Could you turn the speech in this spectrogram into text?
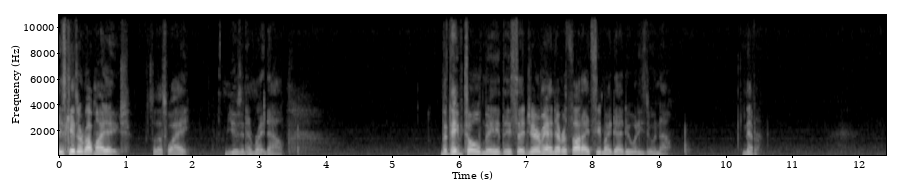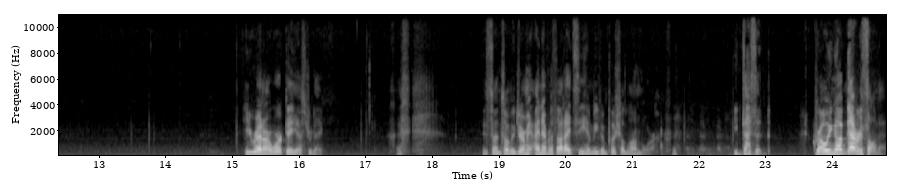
His kids are about my age, so that's why using him right now. But they've told me, they said, Jeremy, I never thought I'd see my dad do what he's doing now. Never. He ran our workday yesterday. His son told me, Jeremy, I never thought I'd see him even push a lawnmower. he doesn't. Growing up, never saw that.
